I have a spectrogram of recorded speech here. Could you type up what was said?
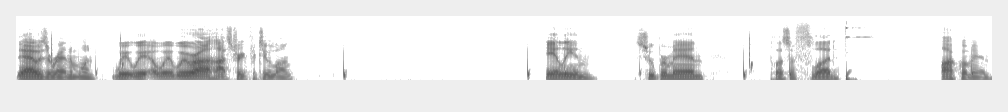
Yeah, it was a random one. We, we, we, we were on a hot streak for too long. Alien, Superman, plus a flood, Aquaman,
